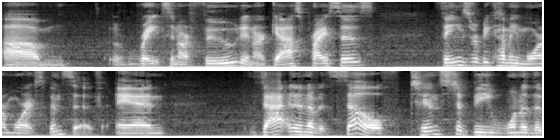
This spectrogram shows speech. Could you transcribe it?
um, rates in our food and our gas prices things are becoming more and more expensive. And that in and of itself tends to be one of the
